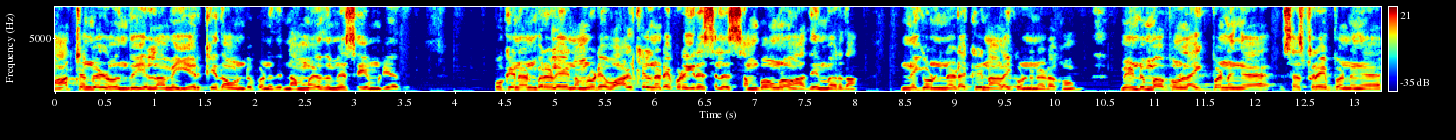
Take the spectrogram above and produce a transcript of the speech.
மாற்றங்கள் வந்து எல்லாமே இயற்கை தான் உண்டு பண்ணுது. நம்ம எதுவுமே செய்ய முடியாது. ஓகே நண்பர்களே நம்மளுடைய வாழ்க்கையில் நடைபெறுகிற சில சம்பவங்களும் அதே மாதிரி தான் இன்னைக்கு ஒன்று நடக்கு நாளைக்கு ஒன்று நடக்கும். மீண்டும் பார்ப்போம். லைக் பண்ணுங்கள் சப்ஸ்கிரைப் பண்ணுங்கள்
